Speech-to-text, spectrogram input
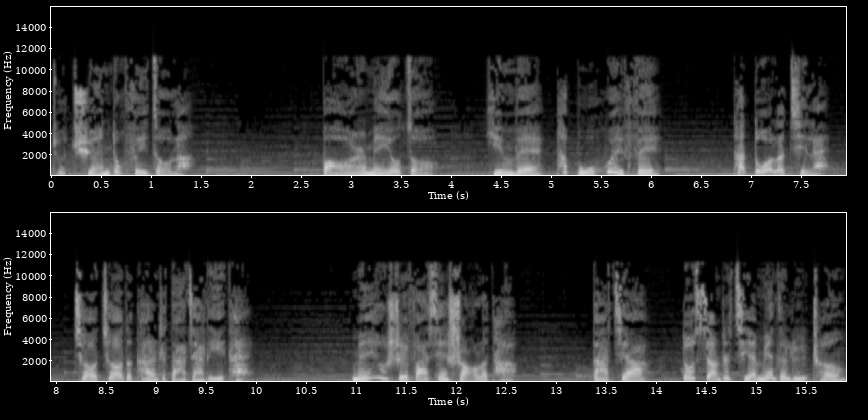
就全都飞走了。宝儿没有走。因为他不会飞，他躲了起来，悄悄的看着大家离开。没有谁发现少了他，大家都想着前面的旅程。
